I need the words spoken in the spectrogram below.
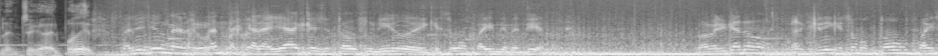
la entrega del poder. Parece una de las tantas carayadas que ha hecho Estados Unidos de que somos un país independiente. Los americanos creen que somos todos un país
